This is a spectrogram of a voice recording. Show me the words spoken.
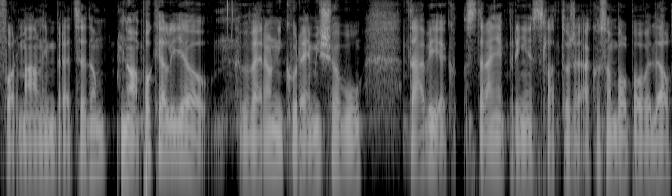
formálnym predsedom. No a pokiaľ ide o Veroniku Remišovú, tá by strane priniesla to, že ako som bol povedal,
